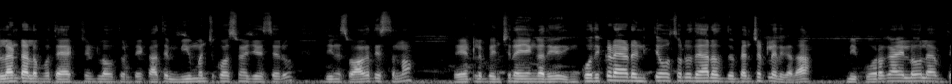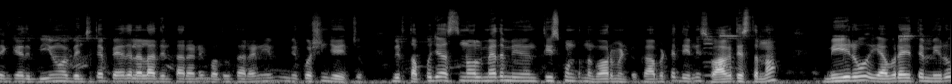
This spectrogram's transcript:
ఎలాంటి అలా పోతే యాక్సిడెంట్లు అవుతుంటాయి కాకపోతే మీ మంచి కోసమే చేశారు. దీన్ని స్వాగతిస్తున్నాం. రేట్లు పెంచినా ఏం కాదు. ఇంకో ఇక్కడ ఆడ నిత్యావసర ఆడ పెంచట్లేదు కదా. మీ కూరగాయలు లేకపోతే ఇంకేది బియ్యమో పెంచితే పేదలు ఎలా తింటారని బతుకుతారని మీరు క్వశ్చన్ చేయొచ్చు. మీరు తప్పు చేస్తున్న వాళ్ళ మీద మేము తీసుకుంటుంది గవర్నమెంట్ కాబట్టి దీన్ని స్వాగతిస్తున్నాం. మీరు ఎవరైతే మీరు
